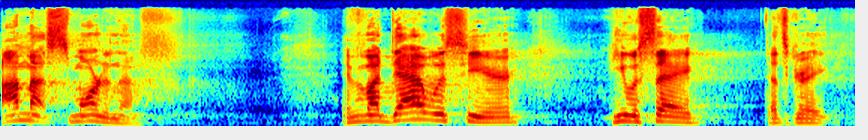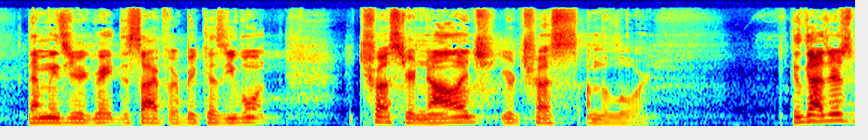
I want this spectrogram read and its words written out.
I'm not smart enough. If my dad was here, he would say, That's great. That means you're a great discipler because you won't trust your knowledge, your trust on the Lord. Because guys, there's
